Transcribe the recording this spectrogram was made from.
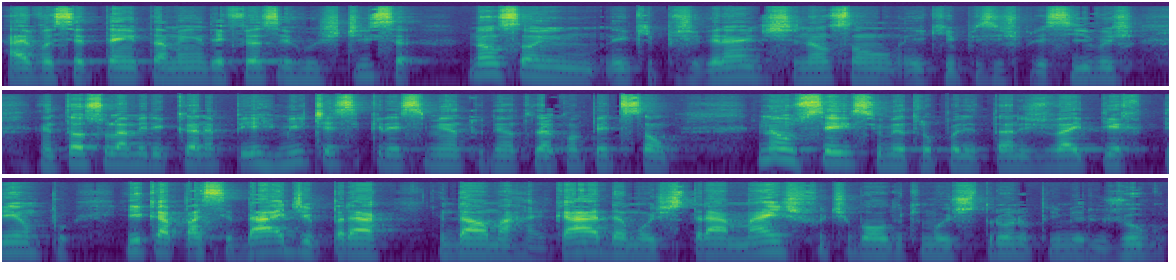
Aí você tem também a Defesa e Justiça não são equipes grandes, não são equipes expressivas. Então a Sul-Americana permite esse crescimento dentro da competição. Não sei se o Metropolitanos vai ter tempo e capacidade para dar uma arrancada, mostrar mais futebol do que mostrou no primeiro jogo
